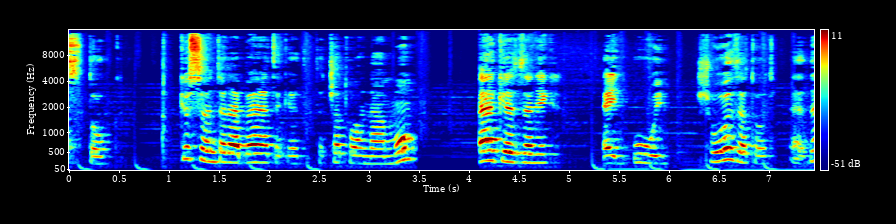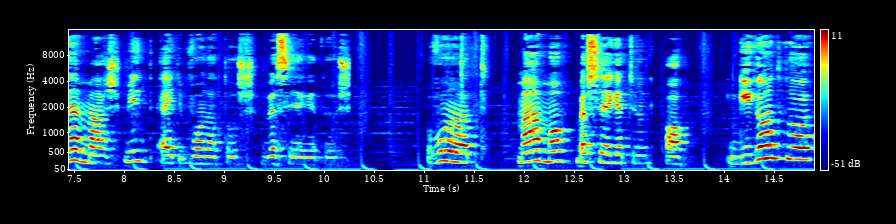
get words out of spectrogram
Sziasztok! Köszöntelek benneteket a csatornámon. Elkezdenék egy új sorozatot, ez nem más, mint egy vonatos beszélgetős. Vonat, már ma beszélgetünk a gigantról,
